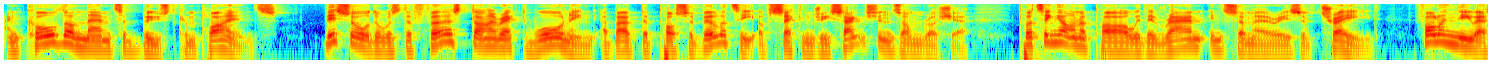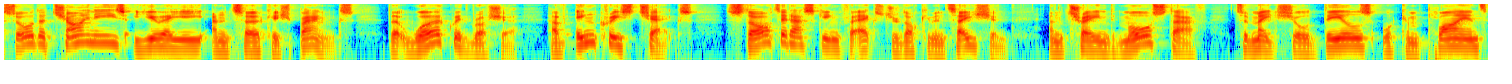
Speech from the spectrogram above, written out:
and called on them to boost compliance. This order was the first direct warning about the possibility of secondary sanctions on Russia, putting it on a par with Iran in some areas of trade. Following the US order, Chinese, UAE, and Turkish banks that work with Russia have increased checks, started asking for extra documentation, and trained more staff to make sure deals were compliant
